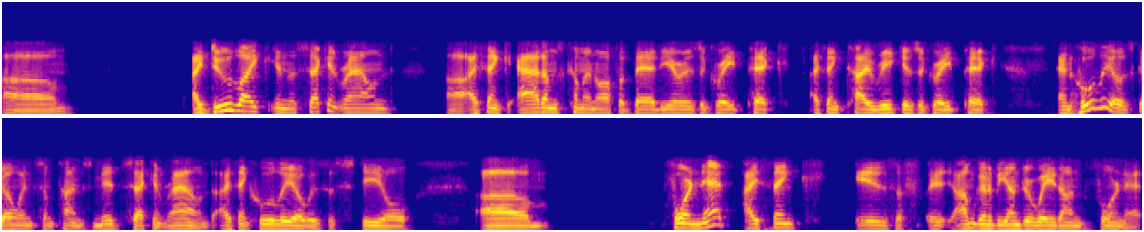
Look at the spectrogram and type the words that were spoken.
um, I do like in the second round. Uh, I think Adams coming off a bad year is a great pick. I think Tyreek is a great pick. And Julio's going sometimes mid second round. I think Julio is a steal. Um, Fournette, I think, is a, I'm going to be underweight on Fournette.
